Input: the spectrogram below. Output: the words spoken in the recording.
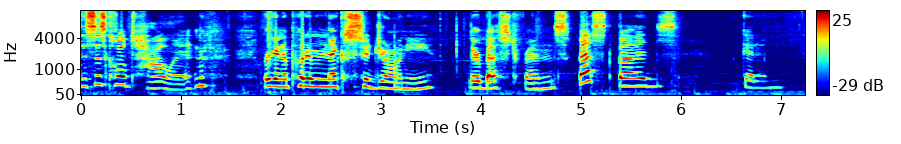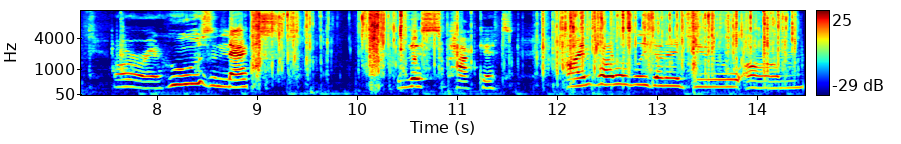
This is called talent. We're gonna put him next to Johnny. They're best friends. Best buds. Get him. Alright, who's next? This packet. I'm probably gonna do, um,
